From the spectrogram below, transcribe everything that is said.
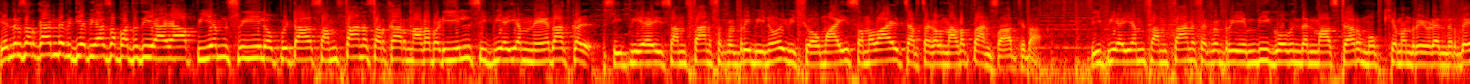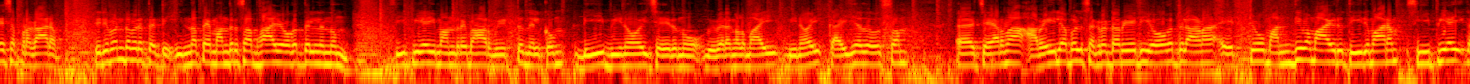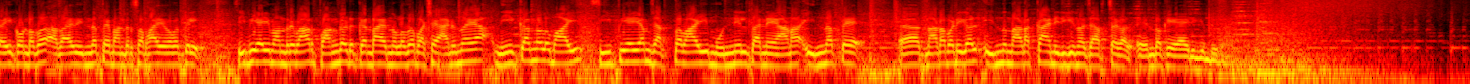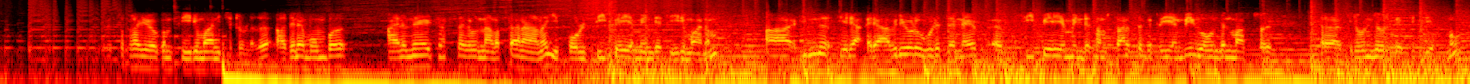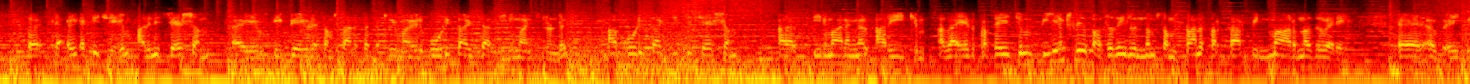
കേന്ദ്ര സർക്കാരിന്റെ വിദ്യാഭ്യാസ പദ്ധതിയായ പി എം ശ്രീയിൽ ഒപ്പിട്ട സംസ്ഥാന സർക്കാർ നടപടിയിൽ സി പി ഐ എം നേതാക്കൾ സി പി ഐ സംസ്ഥാന സെക്രട്ടറി ബിനോയ് വിശ്വവുമായി സമവായ ചർച്ചകൾ നടത്താൻ സാധ്യത. സി പി ഐ എം സംസ്ഥാന secretary M V Govindan master മുഖ്യമന്ത്രിയുടെ നിർദ്ദേശപ്രകാരം തിരുവനന്തപുരത്തെത്തി. ഇന്നത്തെ മന്ത്രിസഭാ യോഗത്തിൽ നിന്നും സി പി ഐ മന്ത്രിമാർ വിട്ടുനിൽക്കും. ഡി ബിനോയ് ചേരുന്നു. വിവരങ്ങളുമായി ബിനോയ് കഴിഞ്ഞ ദിവസം ചേർന്ന അവൈലബിൾ സെക്രട്ടേറിയറ്റ് യോഗത്തിലാണ് ഏറ്റവും അന്തിമമായൊരു തീരുമാനം സി പി ഐ കൈക്കൊണ്ടത്. അതായത് ഇന്നത്തെ മന്ത്രിസഭാ യോഗത്തിൽ സി പി ഐ മന്ത്രിമാർ പങ്കെടുക്കേണ്ട എന്നുള്ളത്. പക്ഷേ അനുനയ നീക്കങ്ങളുമായി സി പി ഐ എം ശക്തമായി മുന്നിൽ തന്നെയാണ് ഇന്നത്തെ നടപടികൾ ഇന്ന് നടക്കാനിരിക്കുന്ന ചർച്ചകൾ. എന്തൊക്കെയായിരിക്കും പിന്നെ? യോഗം തീരുമാനിച്ചിട്ടുള്ളത്. അതിനു മുമ്പ് അനുനയ ചർച്ചകൾ നടത്താനാണ് ഇപ്പോൾ സി പി ഐ എമ്മിന്റെ തീരുമാനം. ഇന്ന് രാവിലെയോടുകൂടി തന്നെ സി പി ഐ എമ്മിന്റെ സംസ്ഥാന secretary M V Govindan master തിരുവനന്തപുരത്ത് എത്തിച്ചേർന്നു എത്തിച്ചേരും. അതിനുശേഷം സി പി ഐയുടെ സംസ്ഥാന സെക്രട്ടറിയുമായി ഒരു കൂടിക്കാഴ്ച തീരുമാനിച്ചിട്ടുണ്ട്. ആ കൂടിക്കാഴ്ചയ്ക്ക് ശേഷം തീരുമാനങ്ങൾ അറിയിക്കും. അതായത് പ്രത്യേകിച്ചും പി എം ശ്രീ പദ്ധതിയിൽ നിന്നും സംസ്ഥാന സർക്കാർ പിന്മാറുന്നത് വരെ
